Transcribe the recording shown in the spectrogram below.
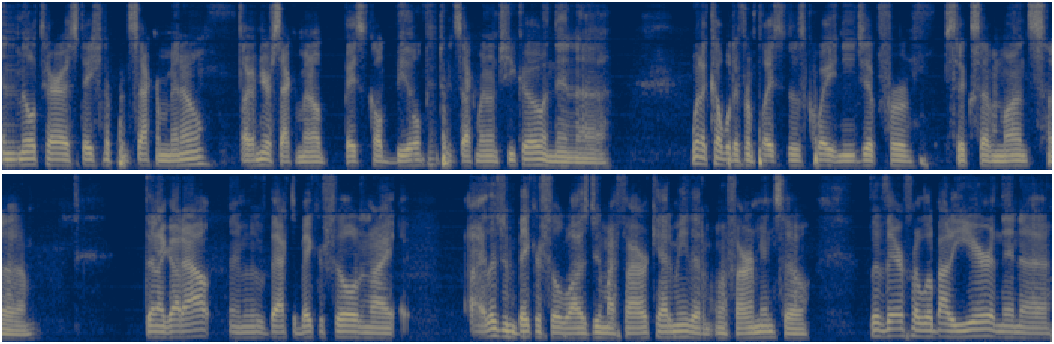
in the military, I was stationed up in Sacramento, or near Sacramento, base called Beale, between Sacramento and Chico. And then uh, went a couple different places, Kuwait and Egypt for six, seven months. Um, then I got out and moved back to Bakersfield, and I I lived in Bakersfield while I was doing my fire academy. That I'm a fireman, so lived there for a little about a year, and then uh,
